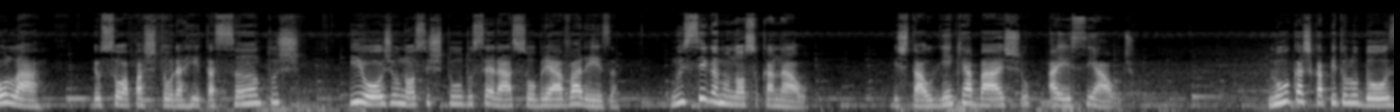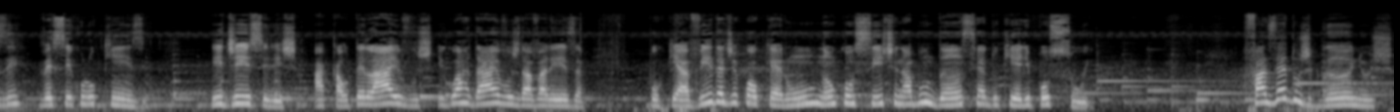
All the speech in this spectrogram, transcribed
Olá, eu sou a pastora Rita Santos e hoje o nosso estudo será sobre a avareza. Nos siga no nosso canal. Está o link abaixo a esse áudio. Lucas capítulo 12, versículo 15. E disse-lhes: Acautelai-vos e guardai-vos da avareza, porque a vida de qualquer um não consiste na abundância do que ele possui. Fazer dos ganhos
